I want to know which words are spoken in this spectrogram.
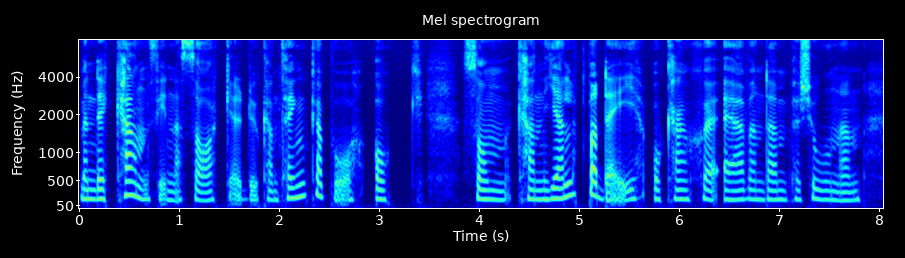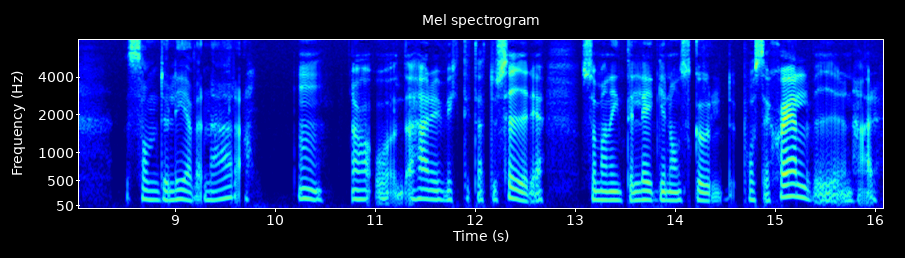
Men det kan finnas saker du kan tänka på och som kan hjälpa dig och kanske även den personen som du lever nära. Mm. Ja, och det här är viktigt att du säger det, så man inte lägger någon skuld på sig själv i den här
